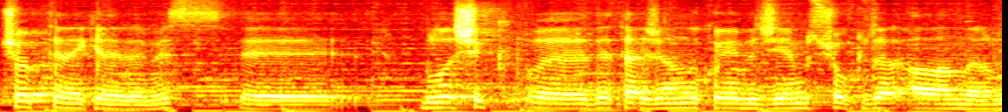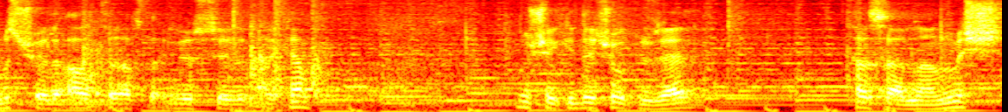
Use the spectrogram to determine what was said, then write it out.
çöp tenekelerimiz, e, bulaşık e, deterjanını koyabileceğimiz çok güzel alanlarımız. Şöyle alt taraftan gösterelim. Bu şekilde çok güzel tasarlanmış.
